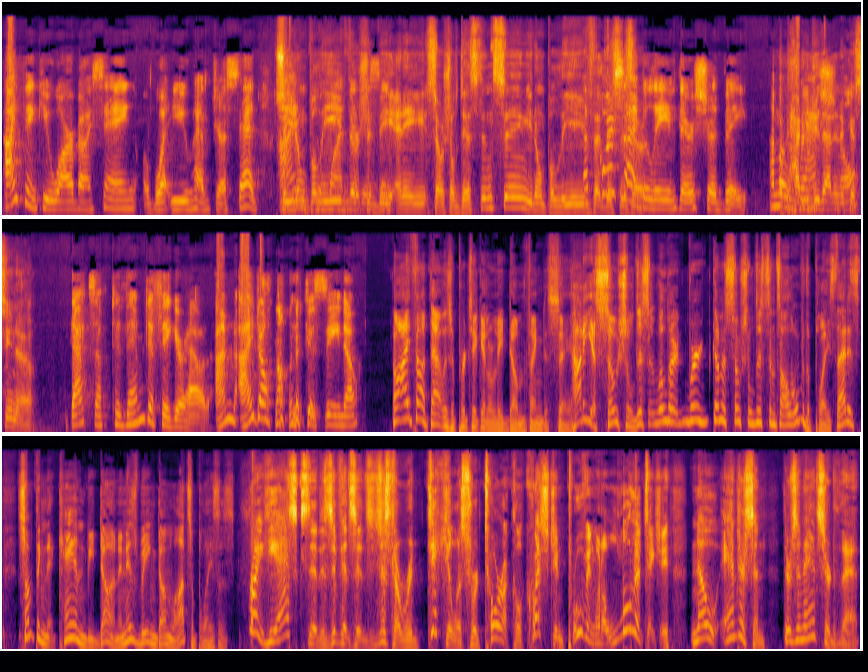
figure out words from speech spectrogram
I think you are by saying what you have just said. So you I'm don't the believe there should be any social distancing? You don't believe Of that this is Of course, I a believe there should be. I'm a How do you do that in a casino? That's up to them to figure out. I'm. I don't own a casino. Well, I thought that was a particularly dumb thing to say. How do you social distance? Well, we're, we're going to social distance all over the place. That is something that can be done and is being done lots of places. Right. He asks it as if it's, it's just a ridiculous rhetorical question proving what a lunatic she No, Anderson, there's an answer to that.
